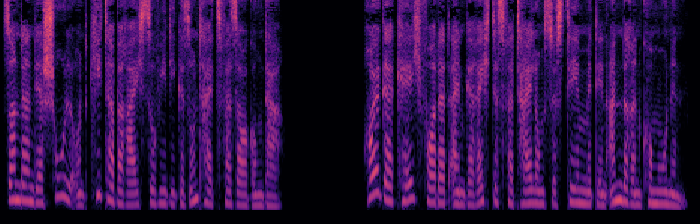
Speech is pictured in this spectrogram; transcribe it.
sondern der Schul- und Kita-Bereich sowie die Gesundheitsversorgung dar. Holger Kelch fordert ein gerechtes Verteilungssystem mit den anderen Kommunen.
